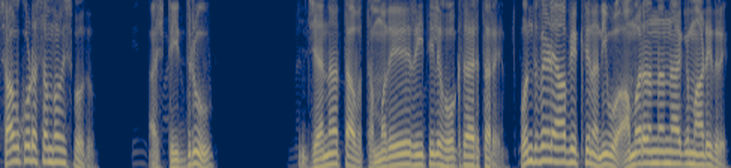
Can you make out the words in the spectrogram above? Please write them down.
ಸಾವು ಕೂಡ ಸಂಭವಿಸಬಹುದು. ಅಷ್ಟಿದ್ರೂ ಜನ ತಾವು ತಮ್ಮದೇ ರೀತಿಯಲ್ಲಿ ಹೋಗ್ತಾ ಇರ್ತಾರೆ. ಒಂದು ವೇಳೆ ಆ ವ್ಯಕ್ತಿನ ನೀವು ಅಮರನನ್ನಾಗಿ ಮಾಡಿದ್ರೆ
